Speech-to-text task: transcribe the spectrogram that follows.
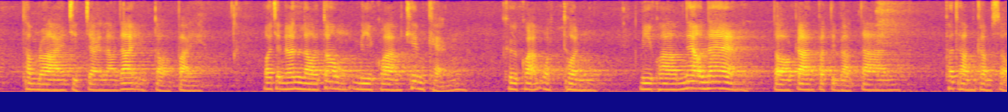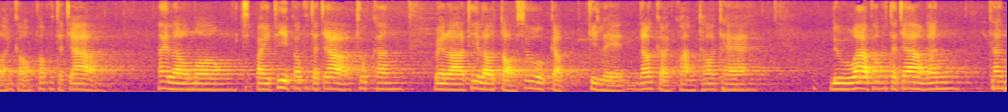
ำทำลายจิตใจเราได้อีกต่อไป เพราะฉะนั้นเราต้องมีความเข้มแข็ง คือความอดทน มีความแน่วแน่ต่อการปฏิบัติตามพระธรรมคำสอนของพระพุทธเจ้า ให้เรามองไปที่พระพุทธเจ้าทุกครั้งเวลาที่เราต่อสู้กับกิเลสแล้วเกิดความท้อแท้ ดูว่าพระพุทธเจ้านั้นท่าน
